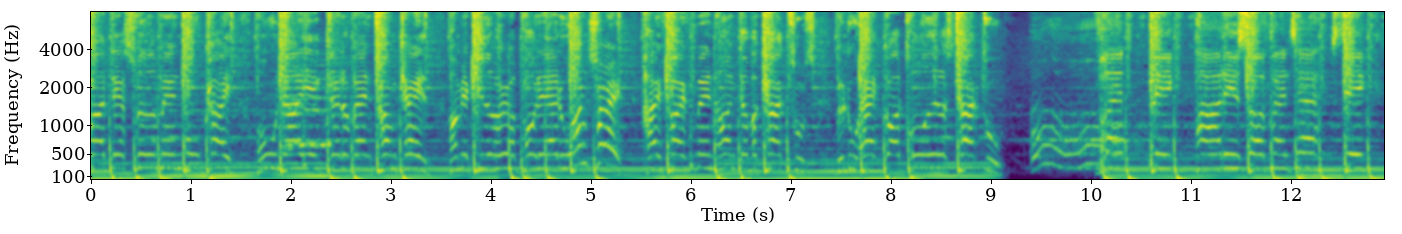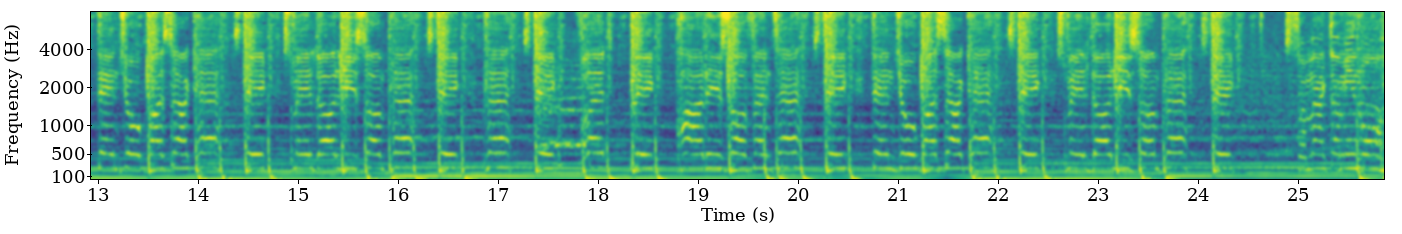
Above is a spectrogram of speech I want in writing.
bare der sveder med en mokaj. Oh nej, ikke let at være en tom kal Om jeg gider høre det fantastisk. Den joke var sarkastik Smelter ligesom plastik. Så mærk dig mine ord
